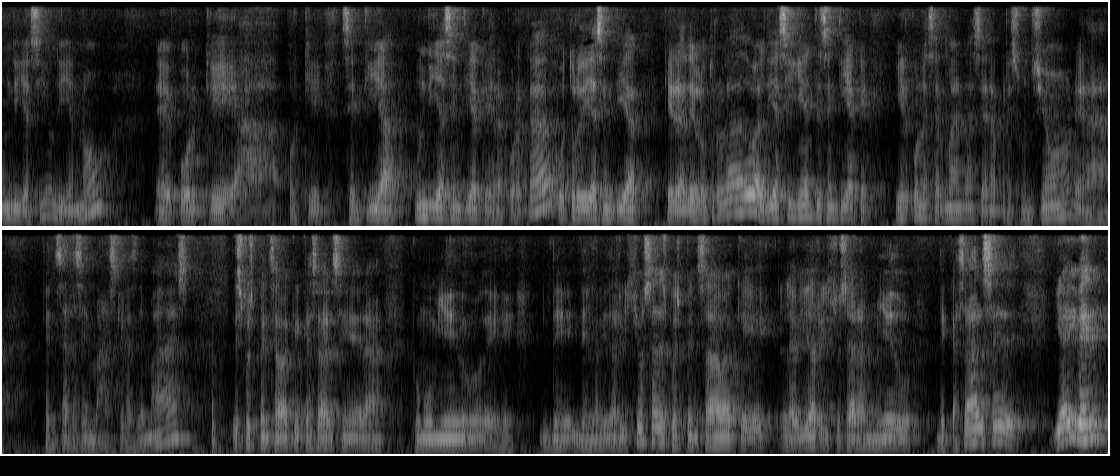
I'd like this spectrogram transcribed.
un día sí, un día no, eh, porque, ah, porque sentía, un día sentía que era por acá, otro día sentía que era del otro lado, al día siguiente sentía que ir con las hermanas era presunción, era pensarse más que las demás, después pensaba que casarse era como miedo de, de, la vida religiosa, después pensaba que la vida religiosa era miedo de casarse, y ahí ven,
